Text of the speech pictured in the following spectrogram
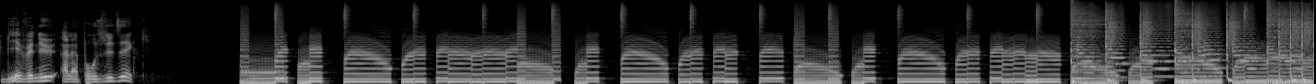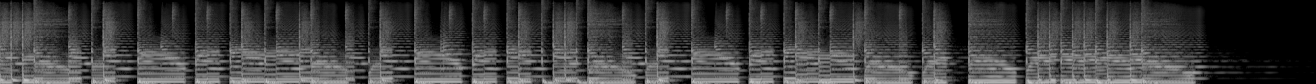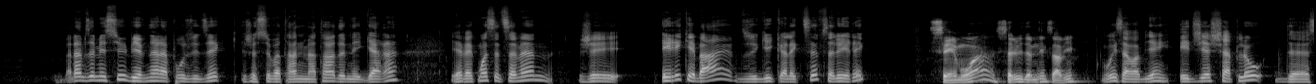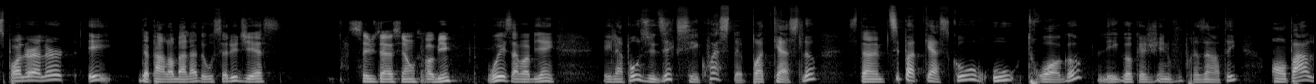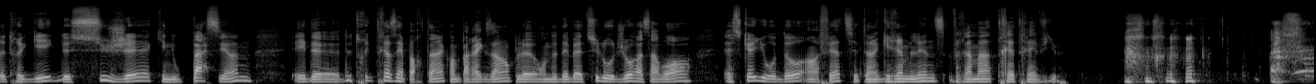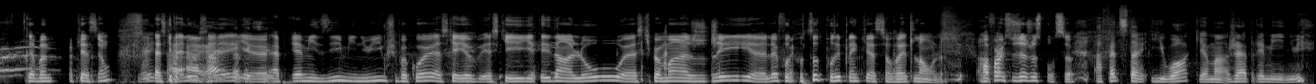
Bienvenue à la pause ludique. Mesdames et messieurs, bienvenue à la pause ludique. Je suis votre animateur Dominique Garant. Et avec moi cette semaine, j'ai Éric Hébert du Geek Collectif. Salut Éric. C'est moi. Salut Dominique, ça va bien? Oui, ça va bien. Et JS Chaplot de Spoiler Alert et de Parlons Balado. Salut JS. Salutations, ça va bien? Oui, ça va bien. Et la pause ludique, c'est quoi ce podcast-là? C'est un petit podcast court où trois gars, les gars que je viens de vous présenter, on parle de trucs geeks, de sujets qui nous passionnent et de, de, trucs très importants, comme par exemple, on a débattu l'autre jour à savoir, est-ce que Yoda, en fait, c'est un Gremlins vraiment très, très vieux? très bonne question. Oui. Est-ce qu'il est allé au soleil euh, après-midi, minuit, ou je sais pas quoi? Est-ce qu'il est qu était dans l'eau? Est-ce qu'il peut manger? Là, il faut tout poser plein de questions? Ça va être long. Là. On va faire un sujet juste pour ça. En fait, c'est un Ewok qui a mangé après minuit.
